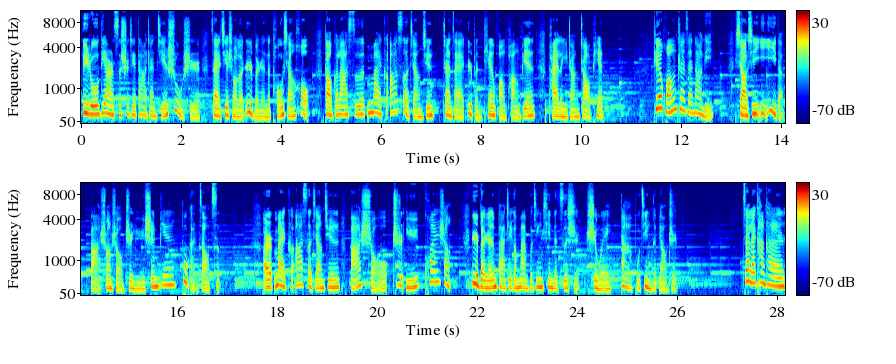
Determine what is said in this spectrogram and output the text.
例如，第二次世界大战结束时，在接受了日本人的投降后，道格拉斯·麦克阿瑟将军站在日本天皇旁边拍了一张照片。天皇站在那里，小心翼翼地把双手置于身边，不敢造次；而麦克阿瑟将军把手置于髋上。日本人把这个漫不经心的姿势视为大不敬的标志。再来看看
